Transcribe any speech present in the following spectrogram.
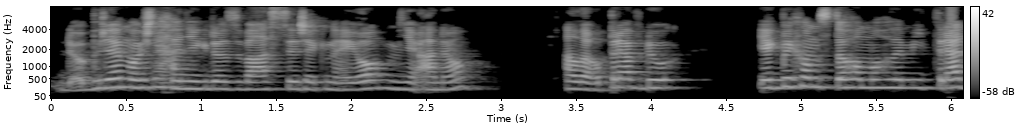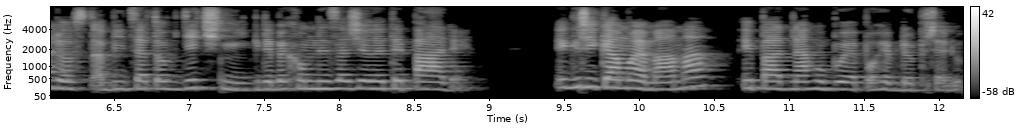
Dobře, možná někdo z vás si řekne jo, mě ano, ale opravdu, jak bychom z toho mohli mít radost a být za to vděční, kdybychom nezažili ty pády? Jak říká moje máma, i pád na hubu je pohyb dopředu.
